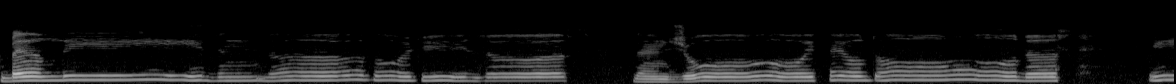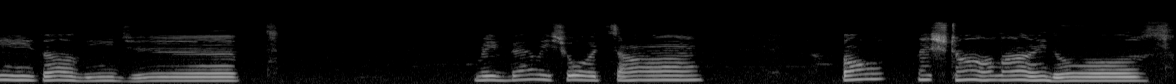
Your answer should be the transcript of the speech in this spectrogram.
Believe in the Lord Jesus, joy filled all the seas of Egypt. A very short time, abolished all idols.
